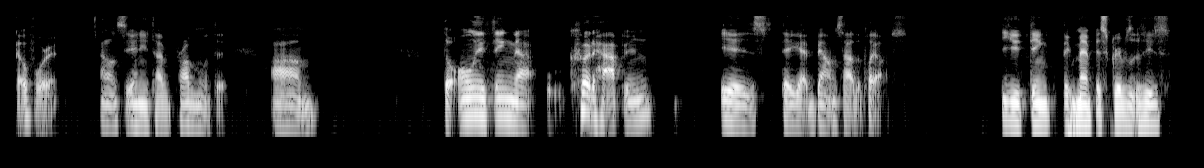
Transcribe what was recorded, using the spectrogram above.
go for it. I don't see any type of problem with it. Um, the only thing that could happen is they get bounced out of the playoffs. Do you think the Memphis Grizzlies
